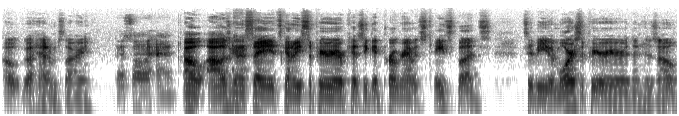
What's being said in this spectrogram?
Oh, go ahead. I'm sorry. That's all I had. Oh, I was gonna say it's gonna be superior because he could program its taste buds to be even more superior than his own.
